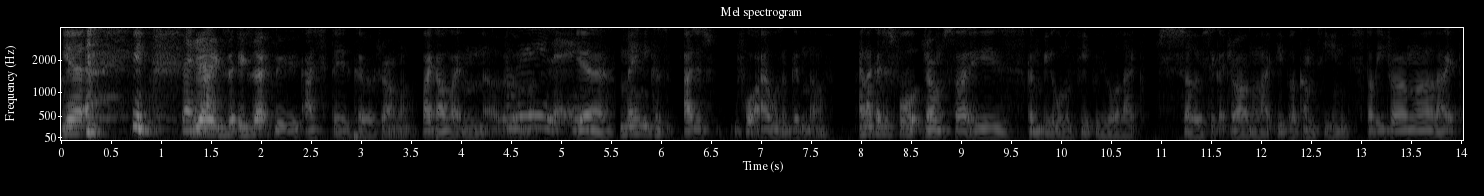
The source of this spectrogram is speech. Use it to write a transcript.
yeah, so yeah, much. exa- exactly. I stayed co drama. Like I was like, no. Really? Yeah, mainly because I just thought I wasn't good enough. And like I just thought drama societies is gonna be all of people who are like so sick at drama. Like people are coming to uni to study drama. Like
